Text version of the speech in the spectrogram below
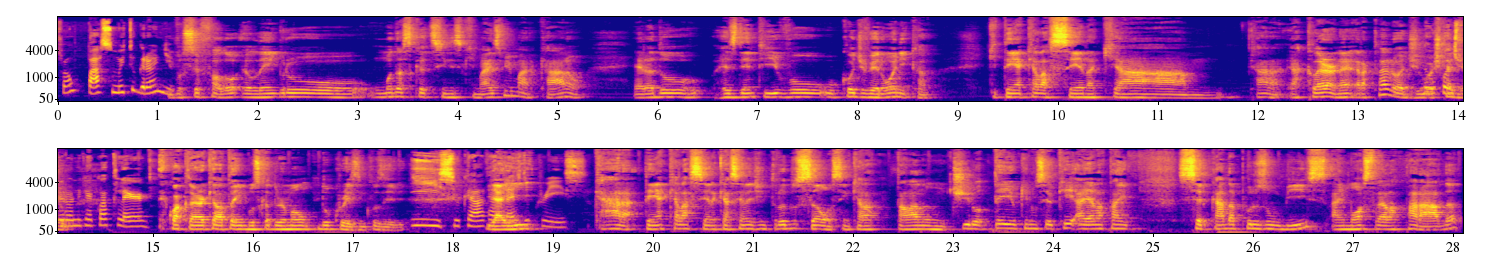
Foi um passo muito E grande. você falou, eu lembro uma das cutscenes que mais me marcaram era do Resident Evil, o Code Verônica, que tem aquela cena que a. Cara, é a Claire, né? Era a Claire ou a Jill? No Acho que é a Code Jill. Verônica é com a Claire. É com a Claire que ela tá em busca do irmão do Chris, inclusive. Isso, que ela tá E atrás aí- do Chris. Cara, tem aquela cena que é a cena de introdução, assim, que ela tá lá num tiroteio que não sei o que, aí ela tá cercada por zumbis, aí mostra ela parada,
